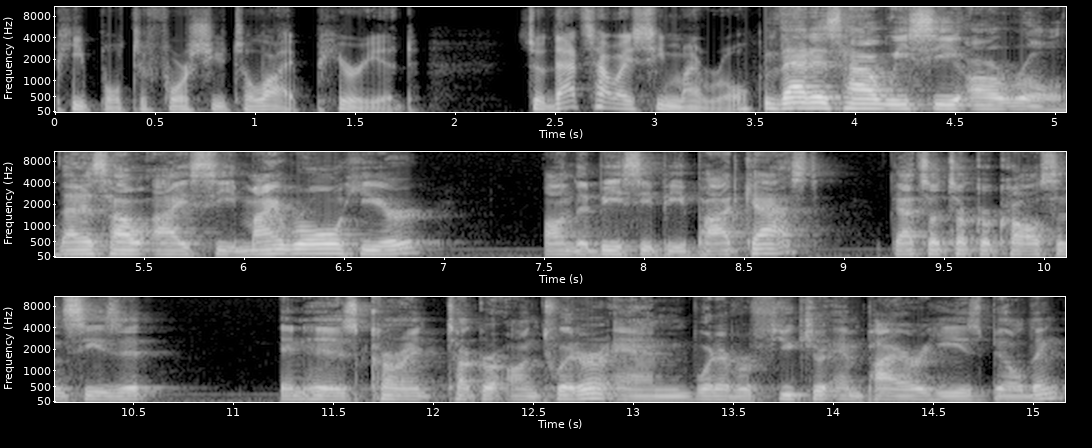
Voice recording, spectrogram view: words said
people to force you to lie, period. So that's how I see my role. That is how we see our role. That is how I see my role here on the BCP podcast. That's how Tucker Carlson sees it in his current Tucker on Twitter and whatever future empire he is building.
